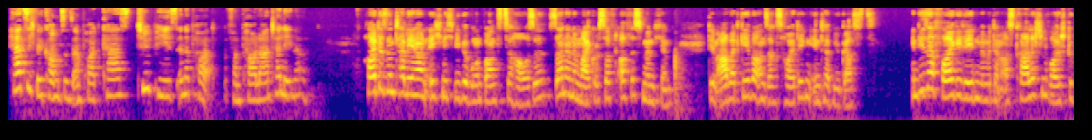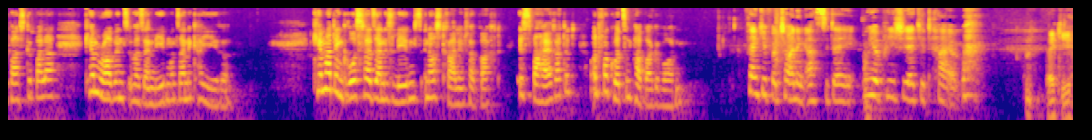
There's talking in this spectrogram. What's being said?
Herzlich willkommen zu unserem Podcast Two Peas in a Pod von Paula und Talena. Heute sind Talena und ich nicht wie gewohnt bei uns zu Hause, sondern im Microsoft Office München, dem Arbeitgeber unseres heutigen Interviewgasts. In dieser Folge reden wir mit dem australischen Rollstuhlbasketballer Kim Robbins über sein Leben und seine Karriere. Kim hat den Großteil seines Lebens in Australien verbracht, ist verheiratet und vor kurzem Papa geworden. Thank you for joining us today. We appreciate your time. Thank you.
